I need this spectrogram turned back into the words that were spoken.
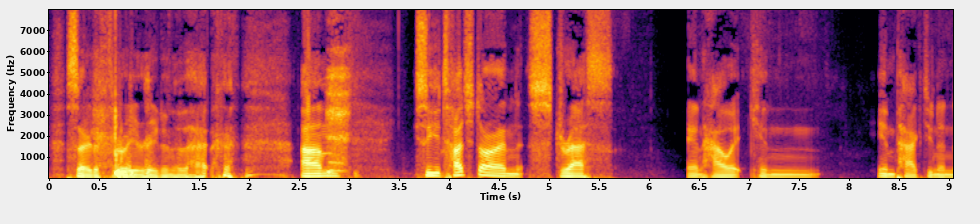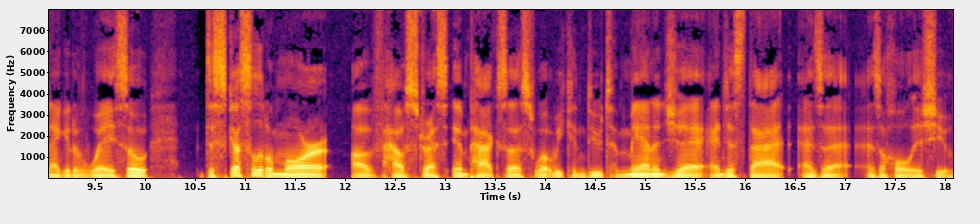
sorry to throw you right into that. um, so you touched on stress and how it can impact you in a negative way. So discuss a little more of how stress impacts us, what we can do to manage it, and just that as a as a whole issue.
